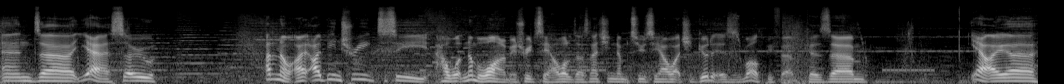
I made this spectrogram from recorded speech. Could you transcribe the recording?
and uh, yeah, so. I don't know. I, would be intrigued to see how well. Number one, I'd be intrigued to see how well it does, and actually, number two, see how actually good it is as well. To be fair, because um, yeah, I, uh,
